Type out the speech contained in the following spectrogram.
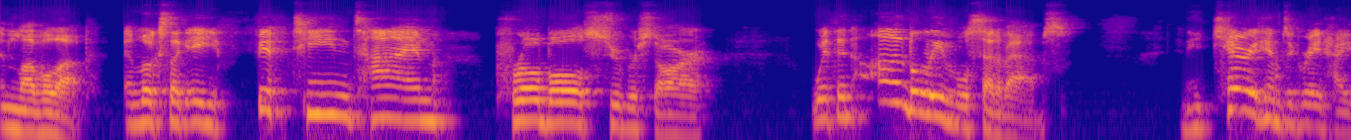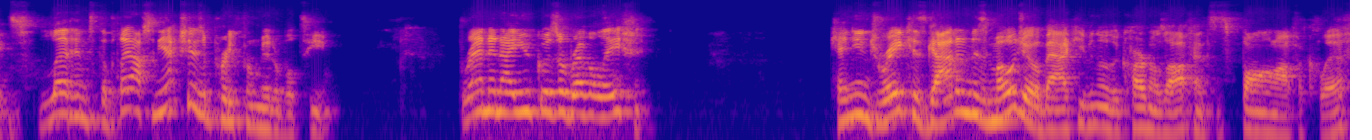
and leveled up and looks like a 15 time Pro Bowl superstar with an unbelievable set of abs. And he carried him to great heights, led him to the playoffs, and he actually has a pretty formidable team. Brandon Aiyuk was a revelation. Kenyan Drake has gotten his mojo back, even though the Cardinals' offense has fallen off a cliff.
